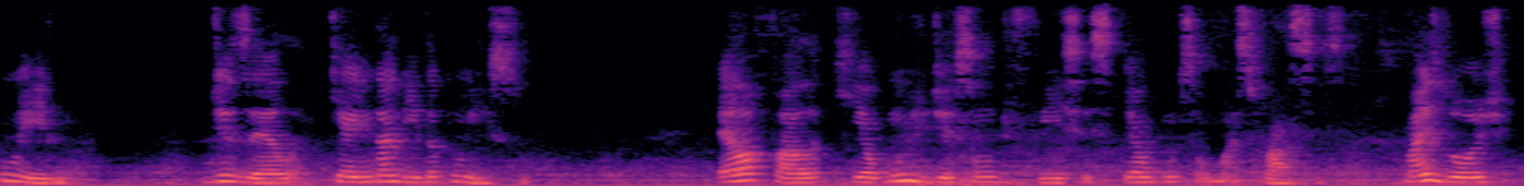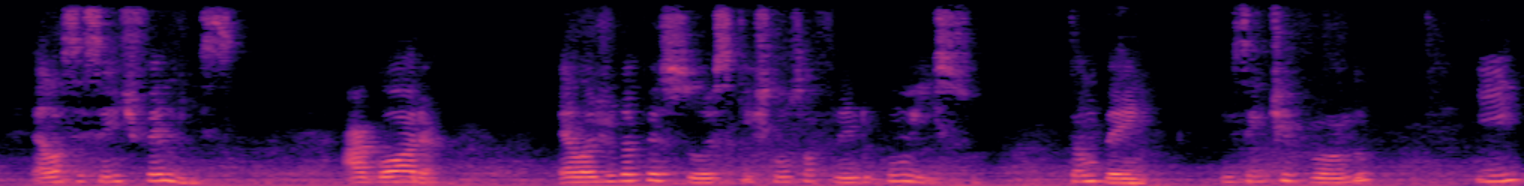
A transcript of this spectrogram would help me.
com ele. Diz ela que ainda lida com isso. Ela fala que alguns dias são difíceis e alguns são mais fáceis, mas hoje ela se sente feliz. Agora, ela ajuda pessoas que estão sofrendo com isso, também incentivando e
